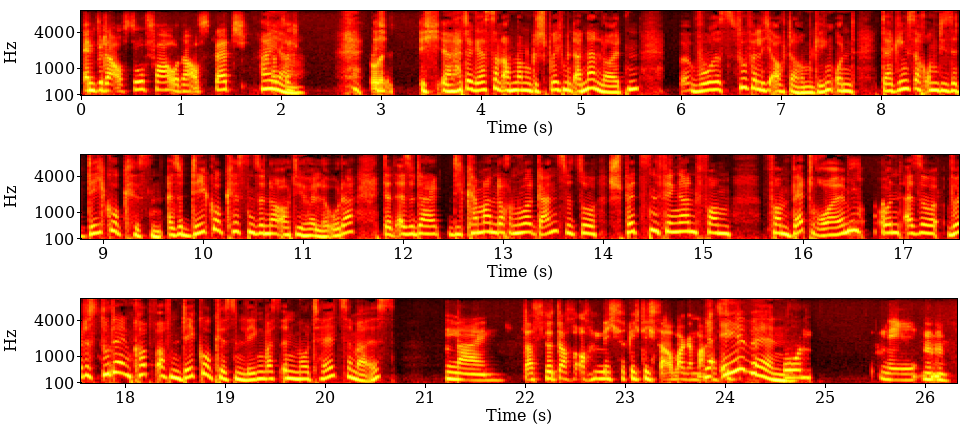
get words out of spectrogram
Entweder aufs Sofa oder aufs Bett. Ah ja. Ich, ich äh, hatte gestern auch noch ein Gespräch mit anderen Leuten, äh, wo es zufällig auch darum ging. Und da ging es auch um diese Dekokissen. Also Dekokissen sind doch auch die Hölle, oder? Das, also da, die kann man doch nur ganz mit so spitzen Fingern vom, vom Bett räumen. Und also würdest du deinen Kopf auf ein Dekokissen legen, was im Hotelzimmer ist? Nein, das wird doch auch nicht richtig sauber gemacht. Ja, Das eben. schon- Nee, mm, mm.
